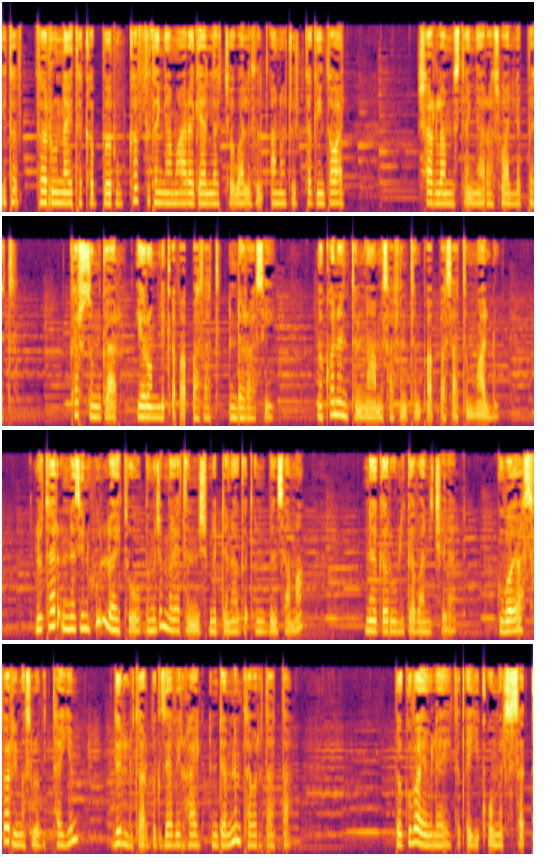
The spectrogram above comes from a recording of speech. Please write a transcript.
የተፈሩና የተከበሩ ከፍተኛ ማዕረግ ያላቸው ባለሥልጣናቶች ተገኝተዋል። ሻርል አምስተኛ ራሱ አለበት። ከእርሱም ጋር የሮም ሊቀ ጳጳሳት እንደራሴ መኳንንትና መሳፍንትን ጳጳሳትም አሉ። ሉተር እነዚህን ሁሉ አይቶ በመጀመሪያ ትንሽ መደናገጡን ብንሰማ ነገሩ ሊገባን ይችላል። ጉባኤው አስፈሪ መስሎ ቢታይም ግን ሉተር በእግዚአብሔር ኃይል እንደምንም ተበረታታ። በጉባኤው ላይ ተጠይቆ መልስ ሰጠ።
